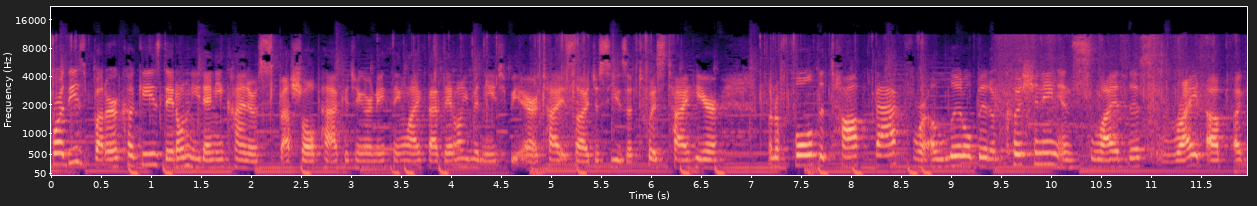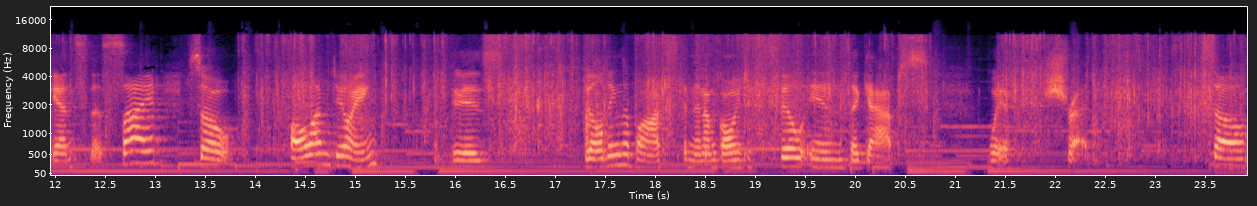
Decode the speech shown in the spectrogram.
for these butter cookies, they don't need any kind of special packaging or anything like that. They don't even need to be airtight, so I just use a twist tie here. I'm gonna fold the top back for a little bit of cushioning and slide this right up against the side. So all I'm doing is building the box and then I'm going to fill in the gaps with shred. So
